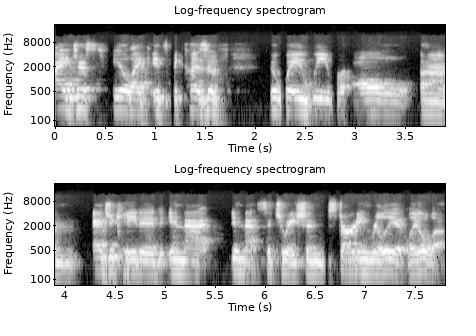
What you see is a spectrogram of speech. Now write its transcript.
I just feel like it's because of the way we were all um, educated in that in that situation, starting really at Loyola.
